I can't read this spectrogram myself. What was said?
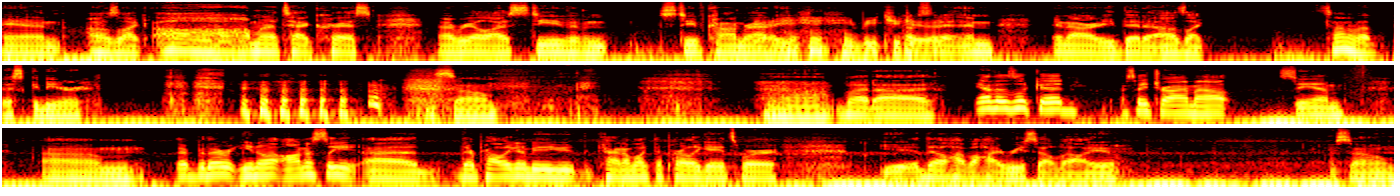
and I was like, oh, I'm gonna tag Chris. And I realized Steve and Steve Conrad he he beat you to it. it, and and I already did it. I was like, son of a biscuit eater. so, uh, but uh, yeah, those look good. I say try them out, see them. Um, they're, they're you know honestly, uh, they're probably gonna be kind of like the pearly gates where you, they'll have a high resale value. So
